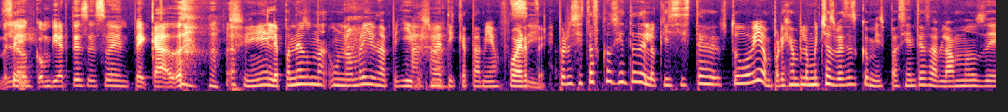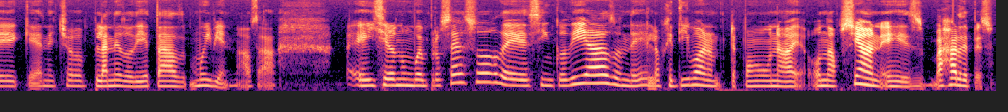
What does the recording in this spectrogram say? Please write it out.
Sí. Lo conviertes eso en pecado. Sí, le pones una- un nombre y un apellido, es una etiqueta bien fuerte. Sí. Pero si estás consciente de lo que hiciste, estuvo bien. Por ejemplo, muchas veces con mis pacientes hablamos de que han hecho planes o dietas muy bien. O sea, eh, hicieron un buen proceso de cinco días donde el objetivo, te pongo una, una opción, es bajar de peso.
